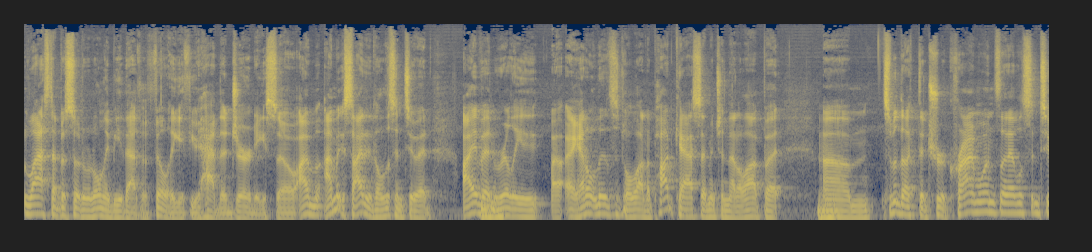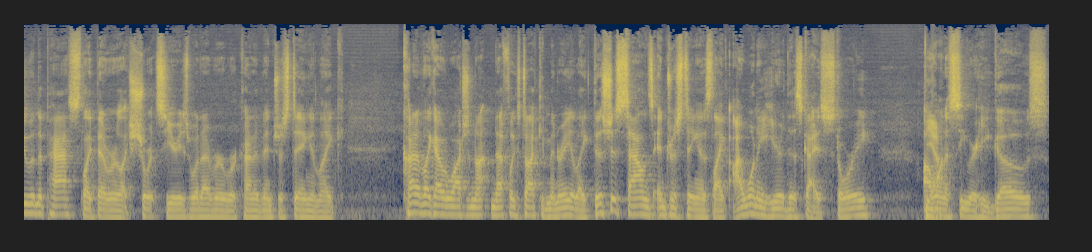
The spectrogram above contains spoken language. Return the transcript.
last episode would only be that fulfilling if you had the journey. So I'm I'm excited to listen to it. I haven't Mm-hmm. really I, I don't listen to a lot of podcasts. I mentioned that a lot, but. Mm-hmm. Um, some of the, like the true crime ones that I listened to in the past, like that were like short series, whatever, were kind of interesting and like kind of like I would watch a Netflix documentary. Like this just sounds interesting as like I want to hear this guy's story. I Yeah. want to see where he goes,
